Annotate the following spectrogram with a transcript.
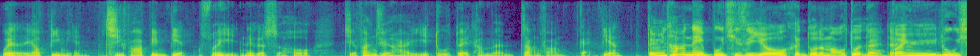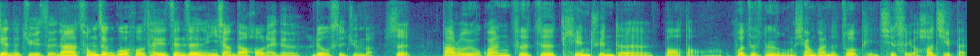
为了要避免激发兵变，所以那个时候解放军还一度对他们帐防改编。等于他们内部其实也有很多的矛盾哦，关于路线的抉择。那重整过后，才是真正影响到后来的六十军吧？是大陆有关这支天军的报道，或者这种相关的作品，其实有好几本。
